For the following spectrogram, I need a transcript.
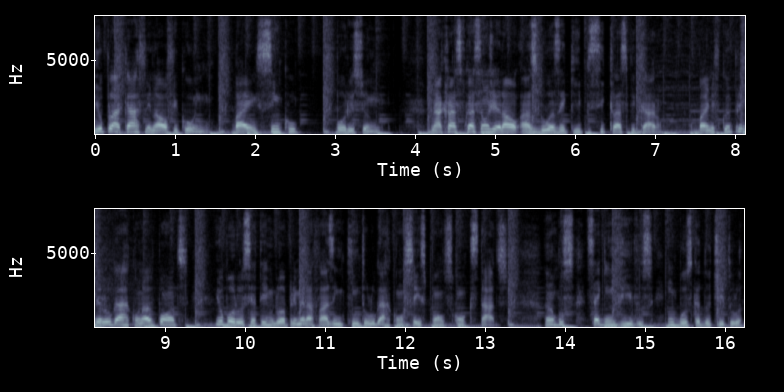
E o placar final ficou em Bayern 5, Borussia 1. Na classificação geral, as duas equipes se classificaram. O Bayern ficou em primeiro lugar com 9 pontos e o Borussia terminou a primeira fase em quinto lugar com 6 pontos conquistados. Ambos seguem vivos em busca do título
